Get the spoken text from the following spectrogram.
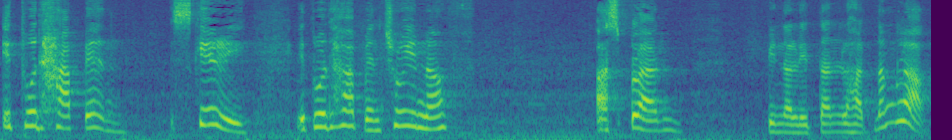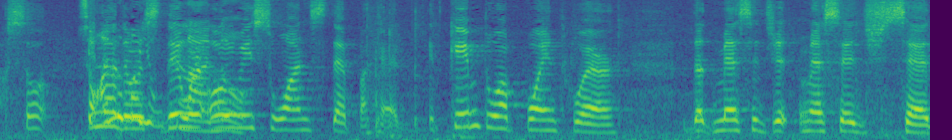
it would happen. Scary. It would happen. True enough, as planned, pinalitan lahat ng lock. So, So in ano other words, they were plano? always one step ahead. It came to a point where that message message said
